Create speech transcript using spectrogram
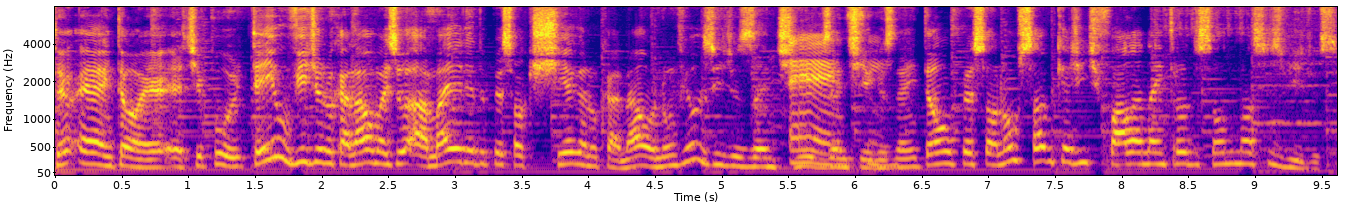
Tem- é, então, é, é tipo, tem um vídeo no canal, mas a maioria do pessoal que chega no canal não vê os vídeos antigos, É, antigos, sim. né? Então o pessoal não sabe o que a gente fala na introdução dos nossos vídeos.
